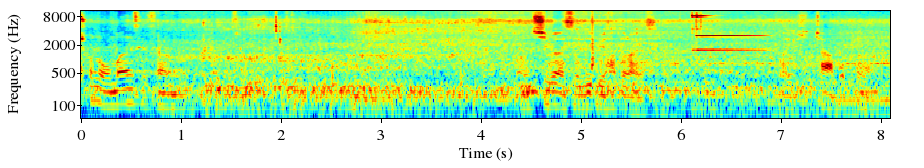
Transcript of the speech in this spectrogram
천오만 세상. 집에 와서 리뷰하도록 하겠습니다. 아 이거 진짜 안 뽑히네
